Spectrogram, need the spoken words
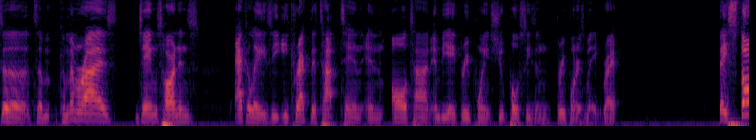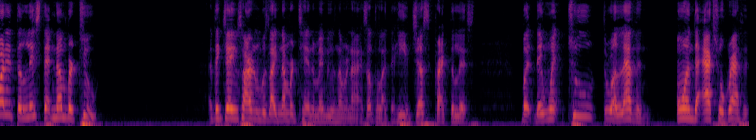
to to commemorate James Harden's accolades. He, he cracked the top 10 in all time NBA three point shoot postseason three pointers made, right? They started the list at number two. I think James Harden was like number 10 or maybe it was number nine, something like that. He had just cracked the list. But they went two through 11 on the actual graphic.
